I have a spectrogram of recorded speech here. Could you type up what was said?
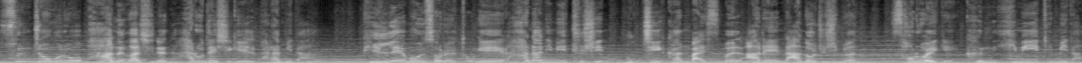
순종으로 반응하시는 하루 되시길 바랍니다. 빌레몬서를 통해 하나님이 주신 묵직한 말씀을 아래 나눠주시면 서로에게 큰 힘이 됩니다.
